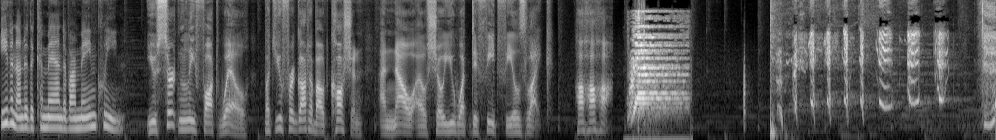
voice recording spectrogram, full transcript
even under the command of our main queen. You certainly fought well, but you forgot about caution, and now I'll show you what defeat feels like. Ha ha ha.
